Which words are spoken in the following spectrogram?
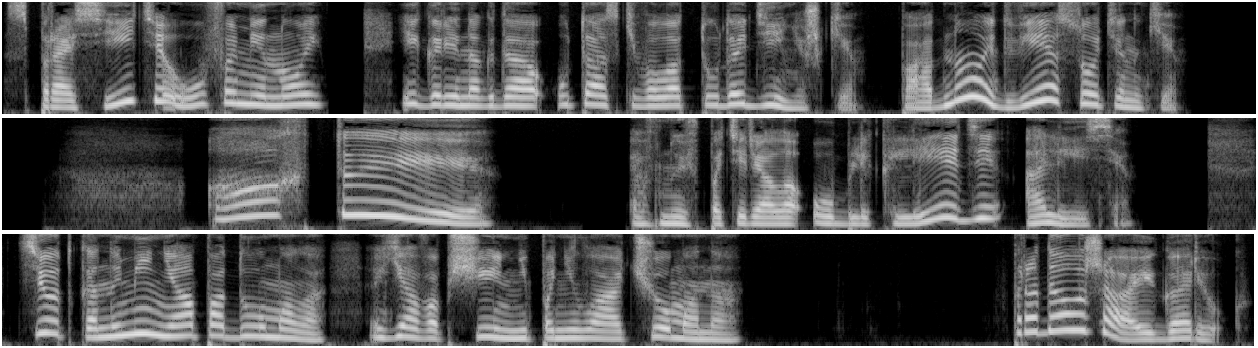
Спросите у Фоминой. Игорь иногда утаскивал оттуда денежки. По одной-две сотенки. «Ах ты!» Вновь потеряла облик леди Олеся. Тетка на меня подумала. Я вообще не поняла, о чем она. «Продолжай, Игорек»,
